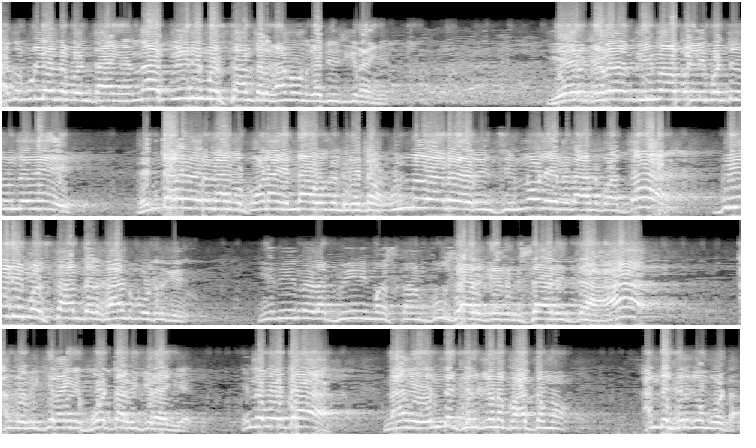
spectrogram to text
அதுக்குள்ள என்ன பண்ணிட்டாங்கன்னா பீடி மஸ்தான் தர்கான்னு ஒன்று கட்டி வச்சுக்கிறாங்க. ஏற்கனவே பீமா பள்ளி மட்டும் இருந்தது. ரெண்டாவது நாங்க போனா என்ன ஆகுதுன்னு கேட்டோம் உண்மையான இருந்துச்சு. இன்னொன்னு என்னடான்னு பார்த்தா பீடி மஸ்தான் தர்கான்னு போட்டிருக்கு. இது என்னடா பீடி மஸ்தான் புதுசா இருக்கேன்னு விசாரிச்சா? அங்க விக்கிறாங்க போட்டா விக்கிறாங்க. என்ன போட்டா? நாங்க எந்த கிறுக்கனை பார்த்தோமோ அந்த கிறுக்கன் போட்டா.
